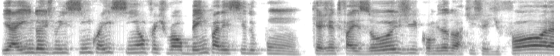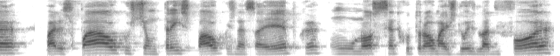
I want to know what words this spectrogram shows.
E aí em 2005 aí sim é um festival bem parecido com o que a gente faz hoje, convidando artistas de fora, vários palcos, tinham três palcos nessa época, um, nosso centro cultural mais dois do lado de fora,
